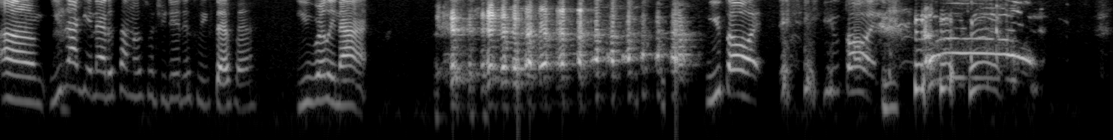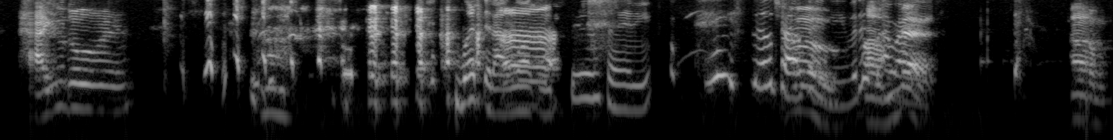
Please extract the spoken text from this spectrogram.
Um, you're not getting out of telling us what you did this week, Stefan. You really not. You thought. you thought. How you doing? What did I walk into, honey? He's still trying to Oh, me, but it's a all right. Um,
